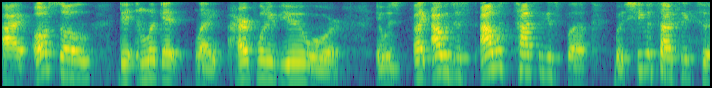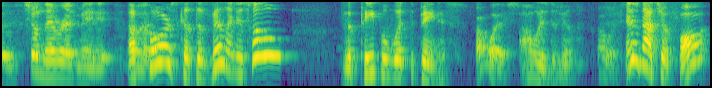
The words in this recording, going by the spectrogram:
I also didn't look at like her point of view, or it was like I was just I was toxic as fuck. But she was toxic too. She'll never admit it. of course, because the villain is who? The people with the penis. always, Always the villain. always. And it's not your fault,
